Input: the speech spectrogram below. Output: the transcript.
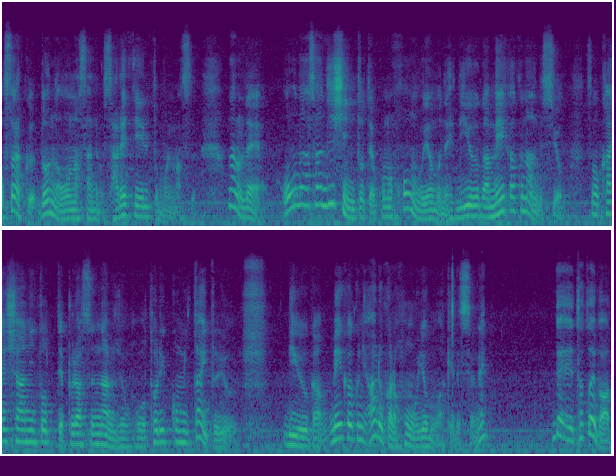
おそらくどんなオーナーさんでもされていると思います。なのでオーナーさん自身にとってはこの本を読む、ね、理由が明確なんですよ。その会社にとってプラスになる情報を取り込みたいという理由が明確にあるから本を読むわけですよね。で例えば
